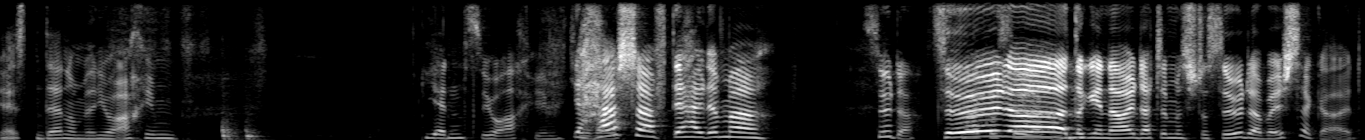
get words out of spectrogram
Wer ist denn der nochmal? Joachim. Jens Joachim. Ja, Oder Herrschaft, der halt immer. Söder. Söder! Da Mhm. genau, ich dachte immer, es ist der Söder, aber ist ja gar nicht.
